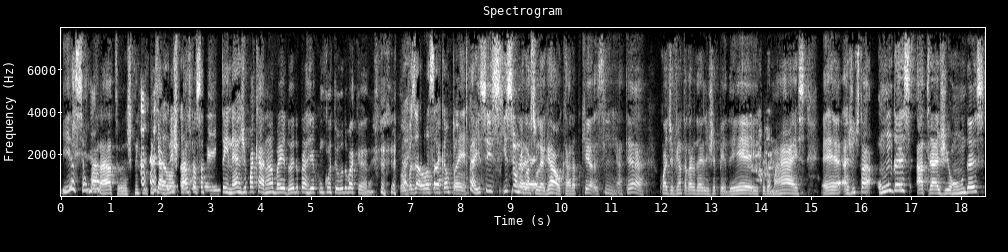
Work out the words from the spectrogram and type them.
ia ser um barato. Acho que tem que, tem que abrir espaço para essa. Tem nerd pra caramba aí, doido pra rir com conteúdo bacana. Vamos fazer, lançar a campanha. É, isso, isso, isso é um negócio é. legal, cara, porque assim, até com o advento agora da LGPD e tudo mais, é, a gente está ondas atrás de ondas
